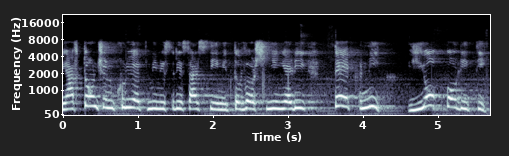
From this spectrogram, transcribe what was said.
Mjafton që në krye të Ministrisë së Arsimit të vësh një njeri teknik, jo politik.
